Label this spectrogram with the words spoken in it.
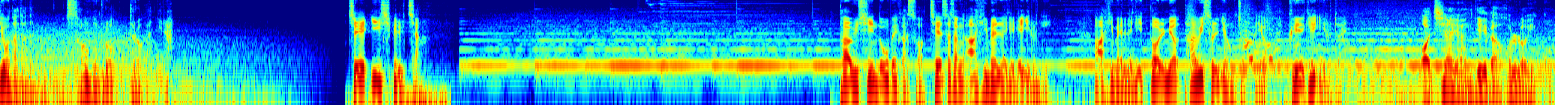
요나단은 성읍으로 들어가니라 제 21장 다윗이 노베 가서 제사장 아히멜렉에게 이르니 아히멜렉이 떨며 다윗을 영접하여 그에게 이르되 어찌하여 네가 홀로 있고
